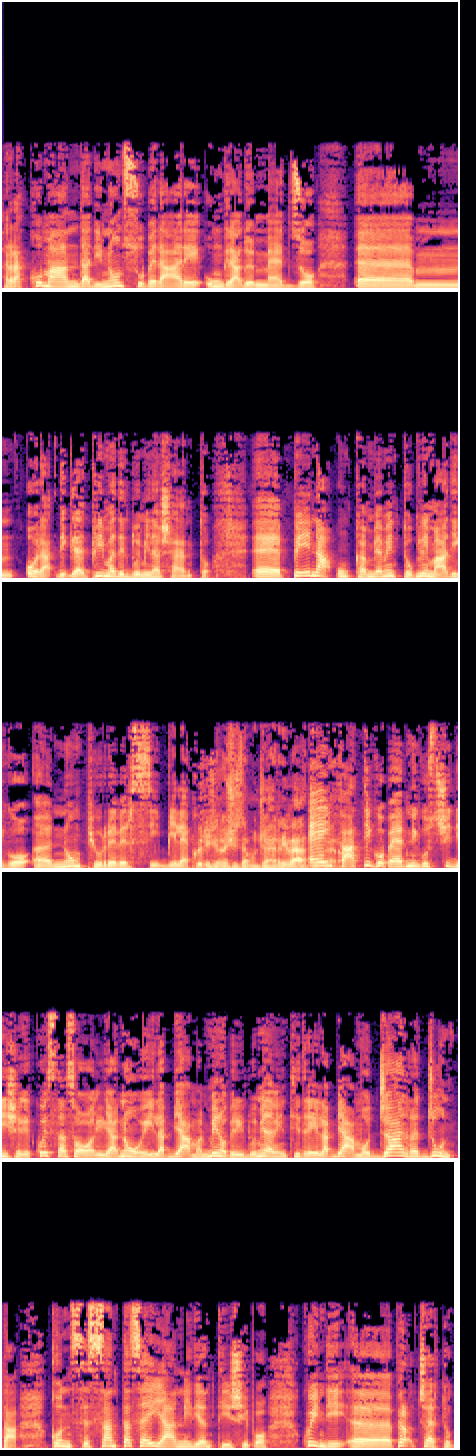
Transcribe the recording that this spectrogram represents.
raccomanda di non superare un grado e mezzo ehm, ora, di, prima del 2100, eh, pena un cambiamento climatico eh, non più reversibile. Quindi noi ci siamo già arrivati. E però. infatti Copernicus ci dice che questa soglia noi l'abbiamo, almeno per il 2023, l'abbiamo già raggiunta con 66 anni di anticipo. Quindi, eh, però certo...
